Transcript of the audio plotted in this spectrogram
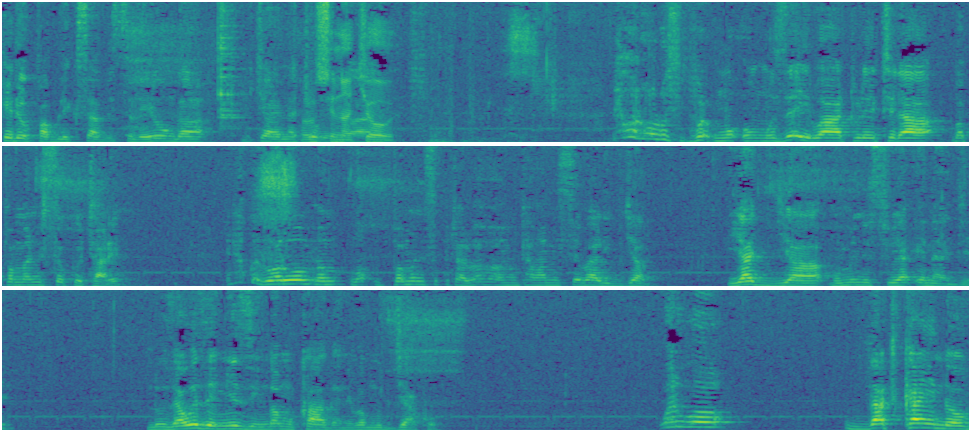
head of public service leero nga mukyala nakyobe naye waliwo olusi mu- muzeeyi lwatuleetera ba permanent secretary. Ennaku ezo waliwo ma- ma- permanent secretary baba bamutamamise balijja yajja mu ministry ya energy. Ndowooza aweza emyezi nga mukaaga ne bamugjako waliwo that kind of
